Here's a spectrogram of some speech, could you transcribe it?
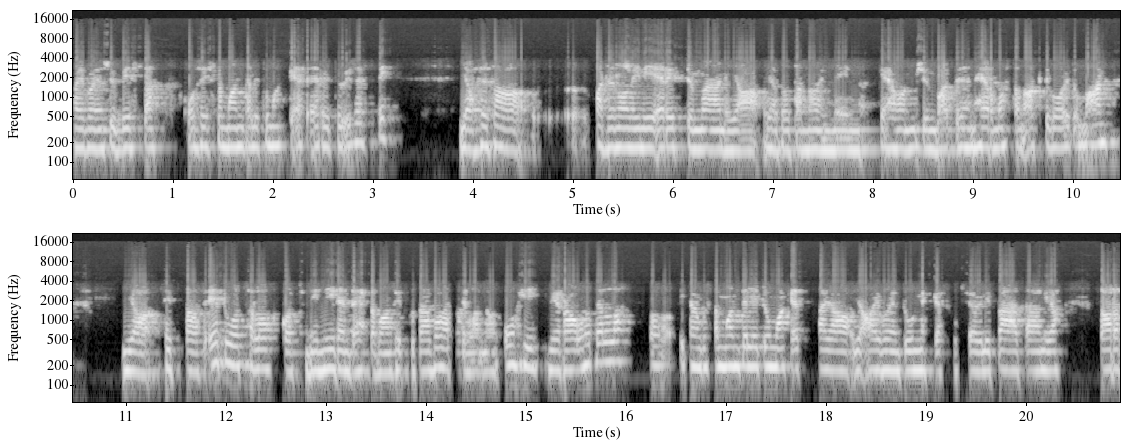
aivojen syvissä osissa mantelitumakkeessa erityisesti. Ja se saa adrenaliini erittymään ja, ja tota noin, niin kehon sympaattisen hermoston aktivoitumaan. Ja sitten taas etuotsalohkot, niin niiden tehtävä on sitten, kun tämä vaaratilanne on ohi, niin rauhoitella ikään kuin sitä mantelitumaketta ja, ja aivojen tunnekeskuksia ylipäätään ja saada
